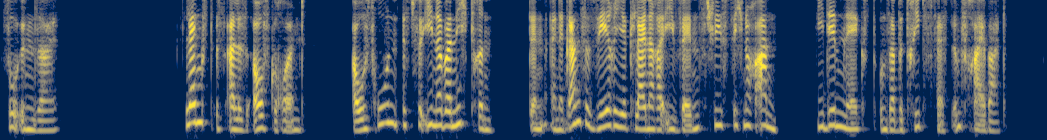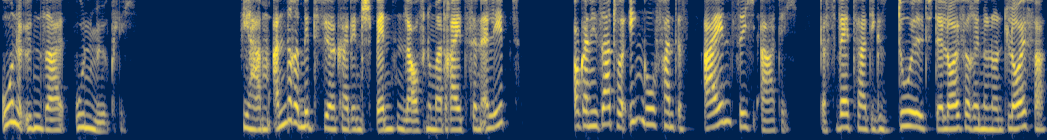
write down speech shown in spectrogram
So Ünsal. Längst ist alles aufgeräumt. Ausruhen ist für ihn aber nicht drin, denn eine ganze Serie kleinerer Events schließt sich noch an, wie demnächst unser Betriebsfest im Freibad. Ohne Ünsal unmöglich. Wie haben andere Mitwirker den Spendenlauf Nummer 13 erlebt? Organisator Ingo fand es einzigartig. Das Wetter, die Geduld der Läuferinnen und Läufer,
